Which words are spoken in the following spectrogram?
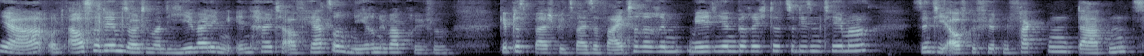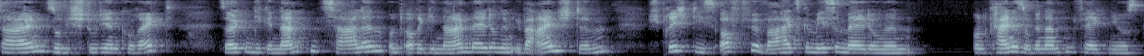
Ja, und außerdem sollte man die jeweiligen Inhalte auf Herz und Nieren überprüfen. Gibt es beispielsweise weitere Medienberichte zu diesem Thema? Sind die aufgeführten Fakten, Daten, Zahlen sowie Studien korrekt? Sollten die genannten Zahlen und Originalmeldungen übereinstimmen, spricht dies oft für wahrheitsgemäße Meldungen und keine sogenannten Fake News.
